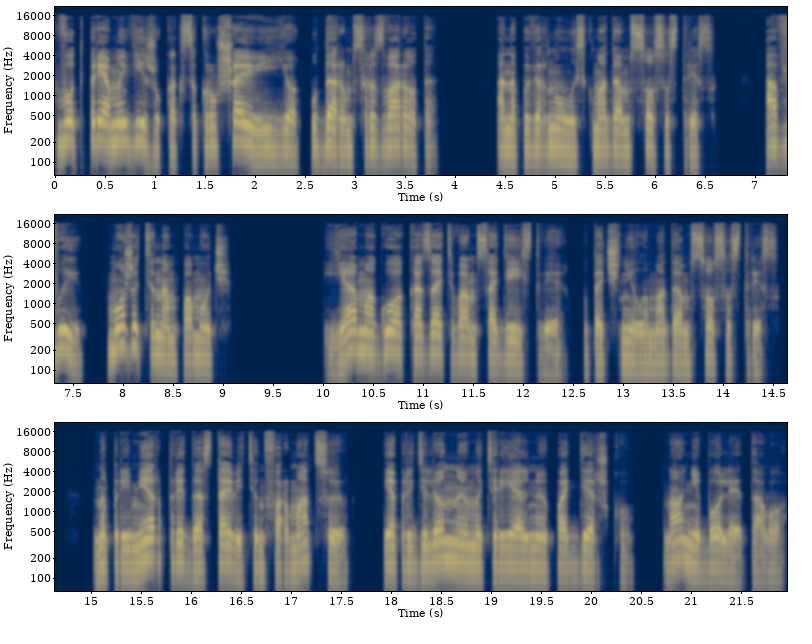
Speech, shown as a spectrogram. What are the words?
«Вот прямо вижу, как сокрушаю ее ударом с разворота». Она повернулась к мадам Сосострис. «А вы можете нам помочь?» «Я могу оказать вам содействие», — уточнила мадам Сосострис. «Например, предоставить информацию и определенную материальную поддержку, но не более того».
